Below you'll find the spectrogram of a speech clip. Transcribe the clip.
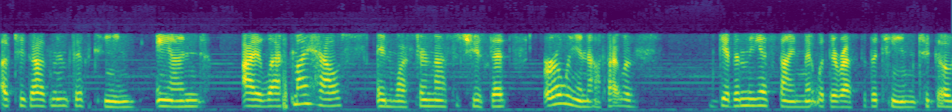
of 2015, and I left my house in Western Massachusetts early enough. I was given the assignment with the rest of the team to go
